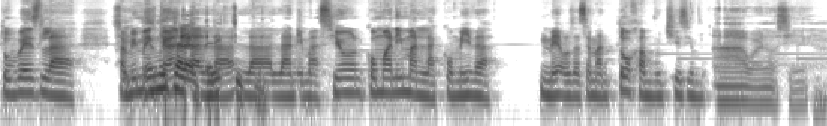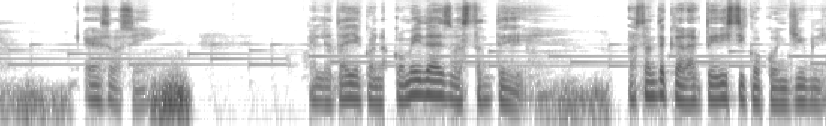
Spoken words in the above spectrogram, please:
Tú ves la. a mí me encanta la, la, animación, cómo animan la comida o sea, se me antoja muchísimo. Ah, bueno, sí. Eso sí. El detalle con la comida es bastante, bastante característico con Ghibli.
